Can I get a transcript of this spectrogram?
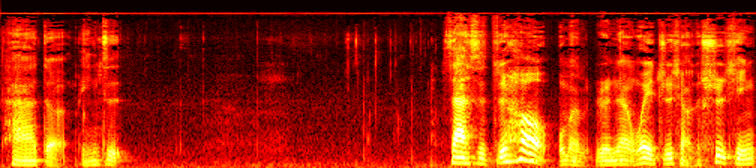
他的名字。SARS 之后，我们仍然未知晓的事情。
